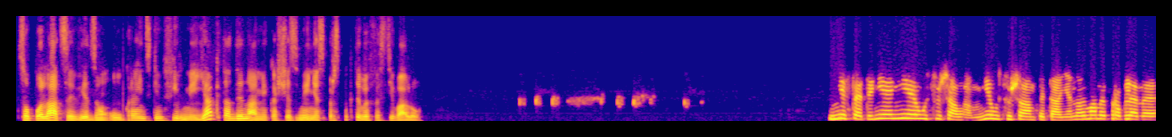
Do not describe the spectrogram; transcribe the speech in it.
co Polacy wiedzą o ukraińskim filmie, jak ta dynamika się zmienia z perspektywy festiwalu? Niestety, nie, nie usłyszałam, nie usłyszałam pytania. No mamy problemy,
